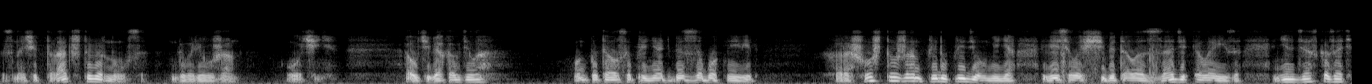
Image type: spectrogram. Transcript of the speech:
«Значит, рад, что вернулся», — говорил Жан. «Очень. А у тебя как дела?» Он пытался принять беззаботный вид. «Хорошо, что Жан предупредил меня», — весело щебетала сзади Элоиза. «Нельзя сказать,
